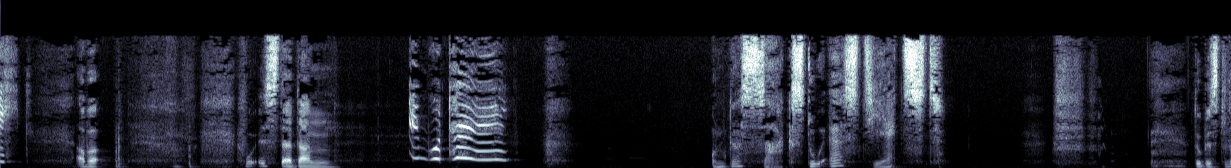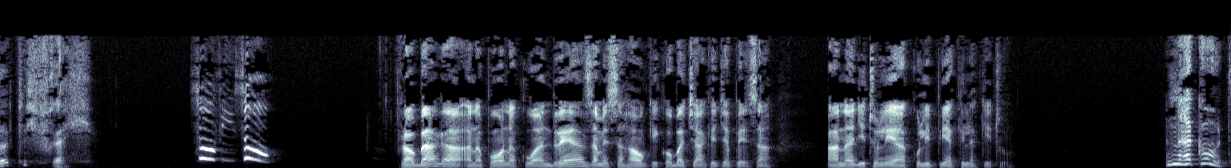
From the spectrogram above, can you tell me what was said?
nicht. Aber wo ist er dann? Im Hotel. Und das sagst du erst jetzt? Du bist wirklich frech. Frau berger anapoona kuwa andreas amesahau kikoba chake cha pesa anajitolea kulipia kila kitu. Na gut,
